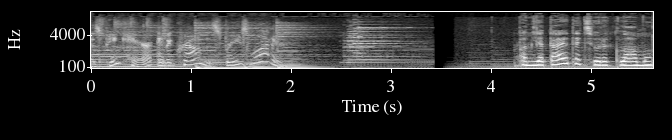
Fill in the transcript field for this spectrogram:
Has pink hair and a crown that sprays water. Пам'ятаєте цю рекламу?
